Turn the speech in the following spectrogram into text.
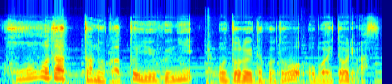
こうだったのかというふうに驚いたことを覚えております。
